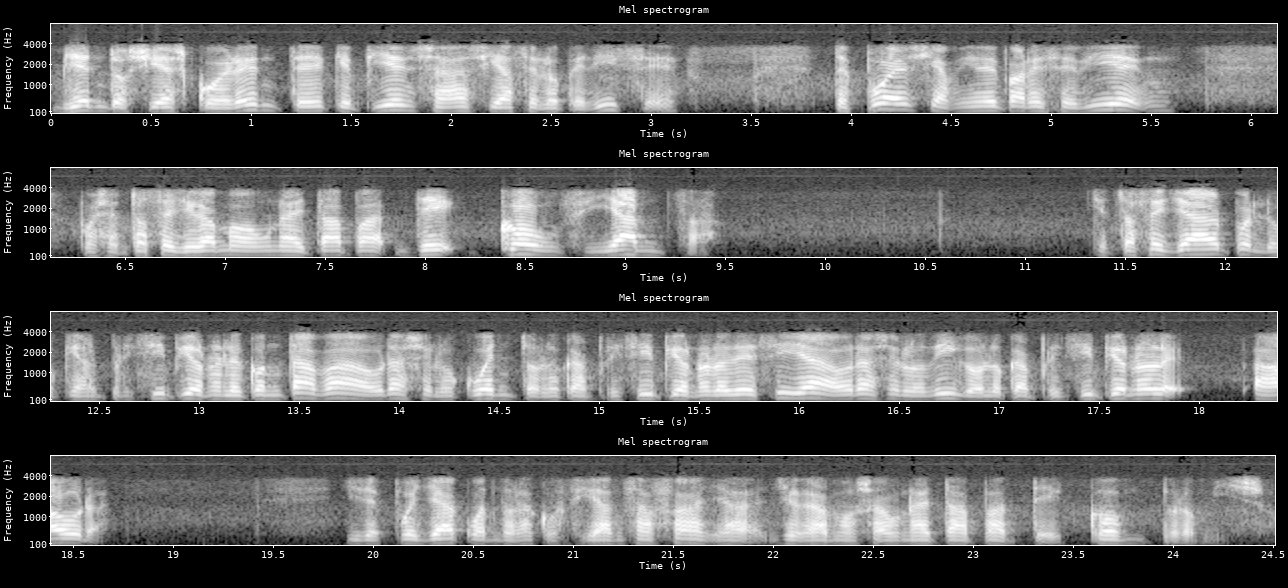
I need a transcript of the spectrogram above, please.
viendo si es coherente, qué piensa, si hace lo que dice. Después, si a mí me parece bien, pues entonces llegamos a una etapa de confianza. Y entonces ya, pues lo que al principio no le contaba, ahora se lo cuento, lo que al principio no le decía, ahora se lo digo, lo que al principio no le... ahora y después ya cuando la confianza falla llegamos a una etapa de compromiso.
